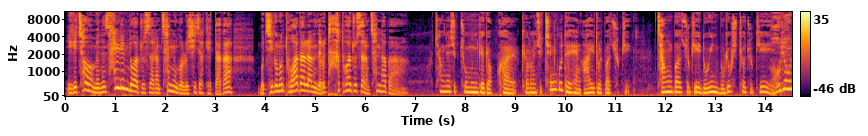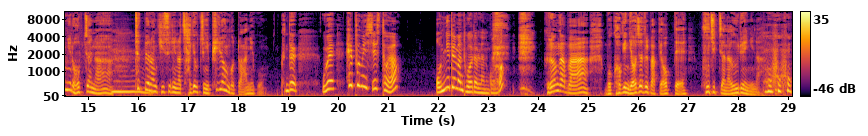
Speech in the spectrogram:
이게 처음에는 살림 도와줄 사람 찾는 걸로 시작했다가 뭐 지금은 도와달라는 대로 다 도와줄 사람 찾나 봐. 장례식 조문객 역할, 결혼식 친구 대행, 아이돌 봐주기, 장 봐주기, 노인 목욕시켜주기. 어려운 일 없잖아. 음. 특별한 기술이나 자격증이 필요한 것도 아니고. 근데 왜 Help Me Sister야? 언니들만 도와달라는 건가? 그런가 봐. 뭐 거긴 여자들밖에 없대. 구직자나 의뢰인이나. 오,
